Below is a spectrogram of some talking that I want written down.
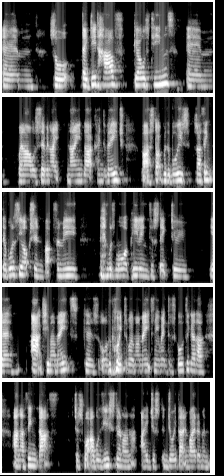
Um, so they did have girls' teams um, when I was seven, eight, nine, that kind of age but I stuck with the boys. So I think there was the option, but for me, it was more appealing to stick to, yeah, actually my mates because all the boys were my mates and we went to school together. And I think that's just what I was used to, and I just enjoyed that environment.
